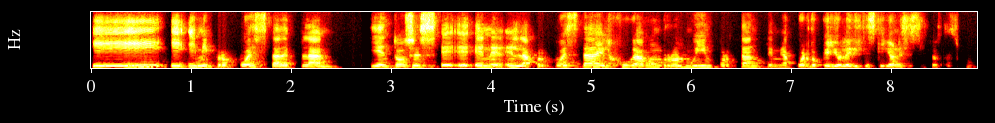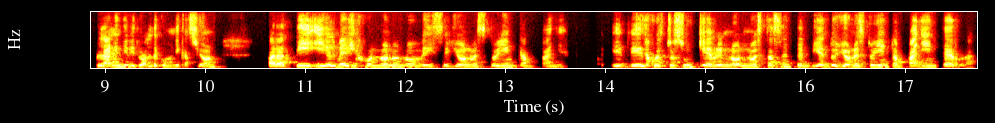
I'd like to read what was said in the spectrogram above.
y, mi propuesta de plan. Y entonces eh, eh, en, la propuesta él jugaba un rol muy importante. Me acuerdo que yo le dije, es que yo necesito este un plan individual de comunicación para ti. Y él me dijo, no, no, no, me dice, yo no estoy en campaña. Y dijo, esto es un quiebre, no, no estás entendiendo, yo no estoy en campaña interna.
